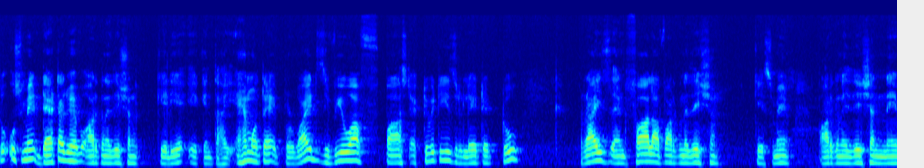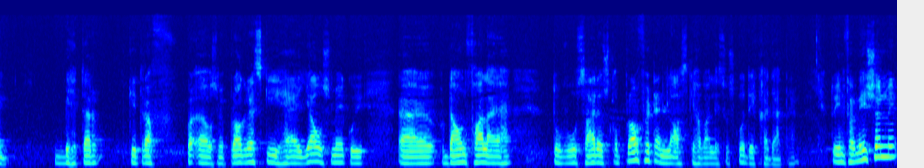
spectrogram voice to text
तो उसमें डाटा जो है वो ऑर्गेनाइजेशन के लिए एक इंतहाई अहम होता है। It provides view of past activities related to rise and fall of organisation के इसमें ऑर्गेनाइजेशन ने बेहतर की तरफ़ उसमें प्रोग्रेस की है या उसमें कोई डाउनफॉल आया है तो वो सारे उसको प्रॉफिट एंड लॉस के हवाले से उसको देखा जाता है। तो इन्फॉर्मेशन में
